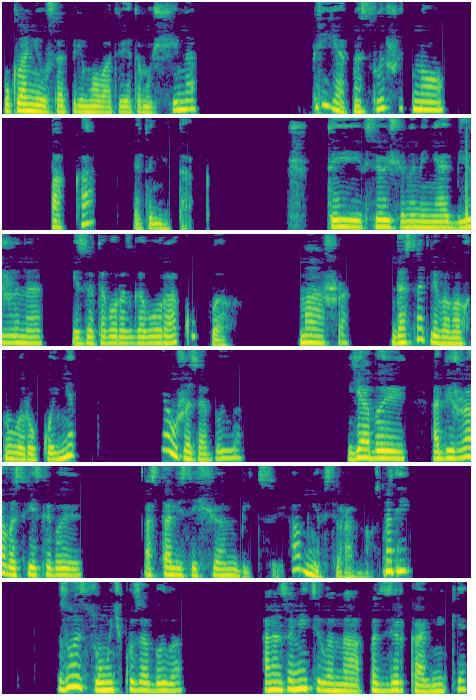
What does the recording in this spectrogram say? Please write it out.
Уклонился от прямого ответа мужчина. Приятно слышать, но пока это не так. Ты все еще на меня обижена из-за того разговора о куклах? Маша досадливо махнула рукой. Нет, я уже забыла. Я бы обижалась, если бы остались еще амбиции. А мне все равно. Смотри. Зоя сумочку забыла. Она заметила на подзеркальнике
